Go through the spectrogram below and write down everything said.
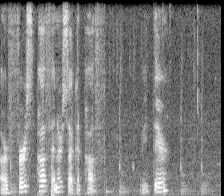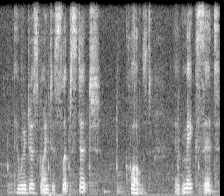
our first puff and our second puff, right there, and we're just going to slip stitch closed. It makes it,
